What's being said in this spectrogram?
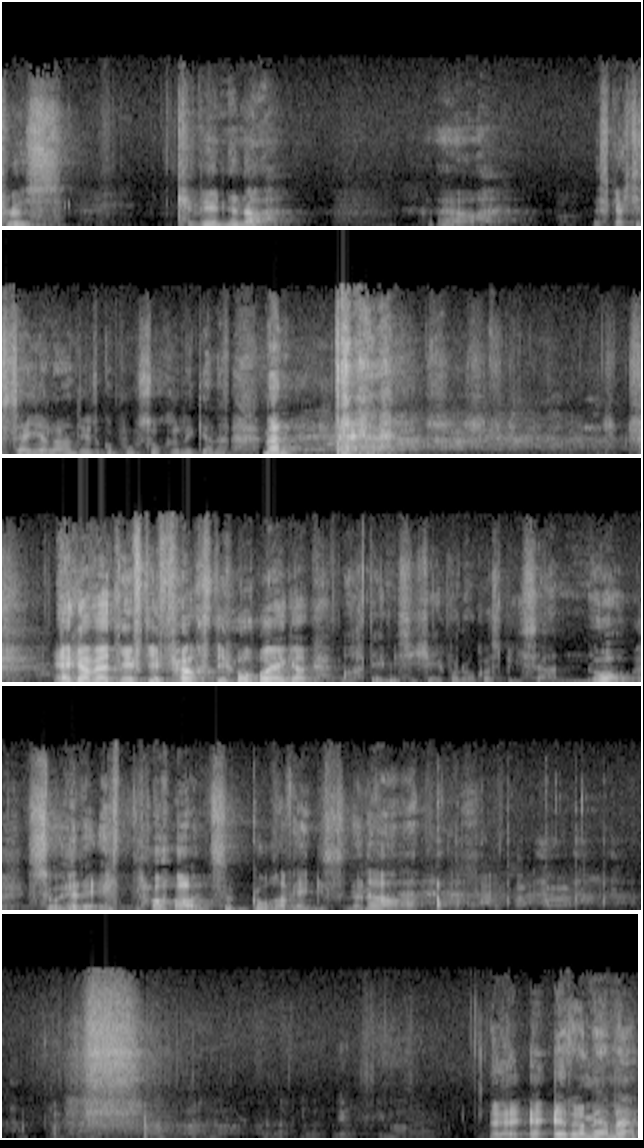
pluss kvinnene. Ja. Jeg skal ikke si eller annet hvor blodsukkeret ligger. Men Jeg har vært gift i 40 år. jeg har, Martin, Hvis ikke jeg får noe å spise nå, så er det et eller annet som går av hengslene. Er, er dere med meg?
